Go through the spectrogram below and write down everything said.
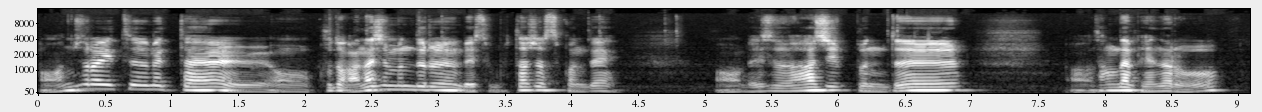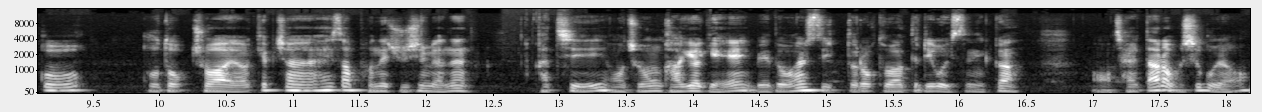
어, 한주라이트 메탈 어, 구독 안 하신 분들은 매수 못 하셨을 건데 어, 매수하실 분들 어, 상단 배너로 꼭 구독, 좋아요, 캡처해서 보내주시면은 같이 어, 좋은 가격에 매도할 수 있도록 도와드리고 있으니까 어, 잘 따라오시고요.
